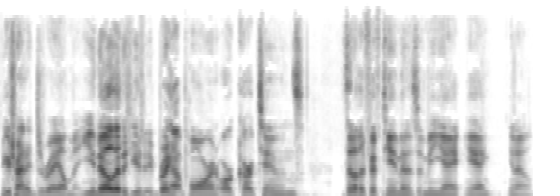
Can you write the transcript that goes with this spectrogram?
You're trying to derail me. You know that if you bring up porn or cartoons, it's another 15 minutes of me, yank, yank, you know,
